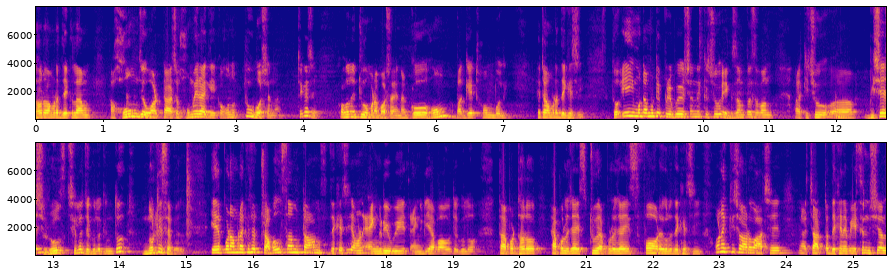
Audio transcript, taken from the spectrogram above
ধরো আমরা দেখলাম হোম যে ওয়ার্ডটা আছে হোমের আগে কখনো টু বসে না, ঠিক আছে? কখনো টু আমরা বসাই না গো হোম বা গেট হোম বলি, এটা আমরা দেখেছি। তো এই মোটামুটি প্রিপারেশনের কিছু এক্সাম্পলস এবং কিছু বিশেষ রুলস ছিল যেগুলো কিন্তু নোটিসেবল এরপর আমরা কিছু ট্রাবলসাম টার্মস দেখেছি, যেমন অ্যাংরি উইথ অ্যাংরি অ্যাবাউট এগুলো। তারপর ধরো অ্যাপোলোজাইজ টু অ্যাপোলোজাইজ ফর এগুলো দেখেছি। অনেক কিছু আরও আছে চারটা দেখে নেবে। এসেনশিয়াল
